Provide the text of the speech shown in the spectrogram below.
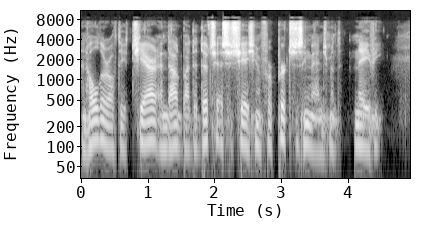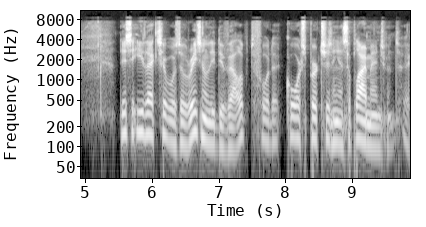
and holder of the chair endowed by the Dutch Association for Purchasing Management, NEVI. This e-lecture was originally developed for the course Purchasing and Supply Management, a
